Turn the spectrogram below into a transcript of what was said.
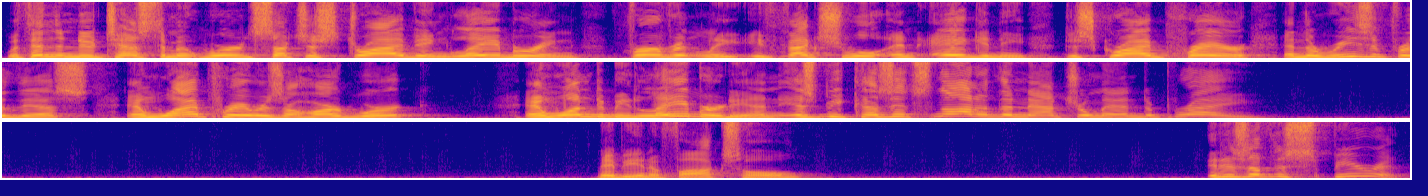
Within the New Testament, words such as striving, laboring, fervently, effectual, and agony describe prayer. And the reason for this and why prayer is a hard work and one to be labored in is because it's not of the natural man to pray. Maybe in a foxhole. It is of the Spirit.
